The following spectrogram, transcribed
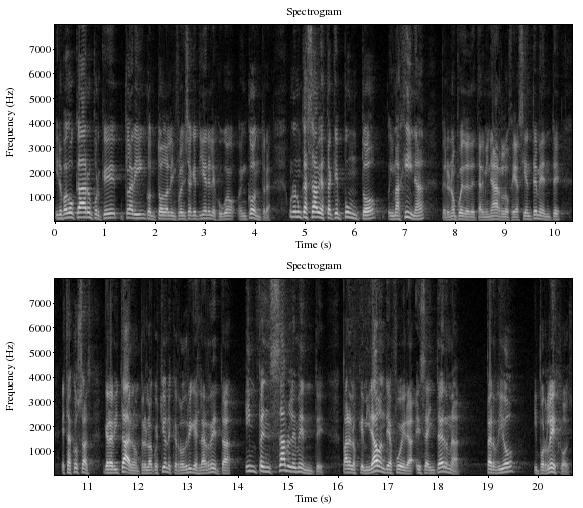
Y lo pagó caro porque Clarín, con toda la influencia que tiene, le jugó en contra. Uno nunca sabe hasta qué punto, imagina, pero no puede determinarlo fehacientemente, estas cosas gravitaron, pero la cuestión es que Rodríguez Larreta, impensablemente, para los que miraban de afuera esa interna, perdió y por lejos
